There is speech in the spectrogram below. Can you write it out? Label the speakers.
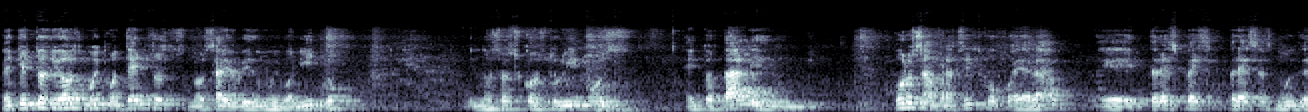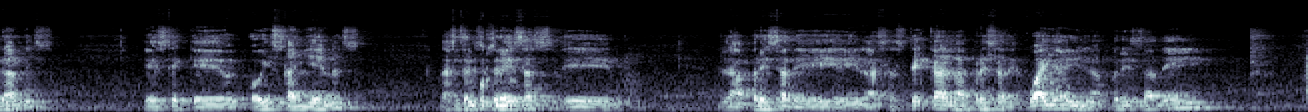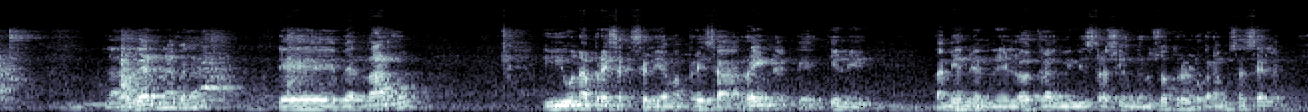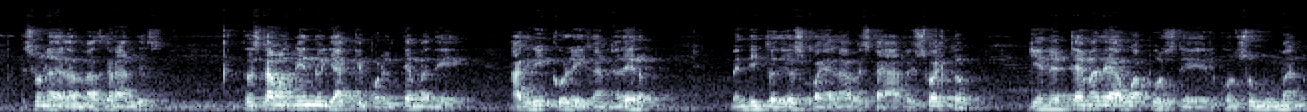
Speaker 1: Bendito Dios, muy contentos, nos ha llovido muy bonito. Nosotros construimos en total en puro San Francisco, Guayalá, eh, tres presas muy grandes, este, que hoy están llenas. Las tres presas, eh, la presa de las Aztecas, la presa de Cuaya y la presa de la de Berna, ¿verdad? De Bernardo. Y una presa que se le llama presa Reina, que tiene también en la otra administración de nosotros logramos hacerla. Es una de las más grandes. Entonces estamos viendo ya que por el tema de agrícola y ganadero, bendito Dios, Coyalaba está resuelto. Y en el tema de agua, pues del consumo humano,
